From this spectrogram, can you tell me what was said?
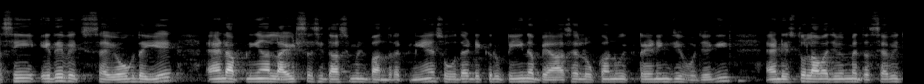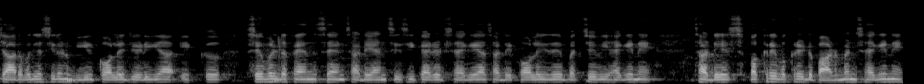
ਅਸੀਂ ਇਹਦੇ ਵਿੱਚ ਸਹਿਯੋਗ ਦਈਏ ਐਂਡ ਆਪਣੀਆਂ ਲਾਈਟਸ ਅਸੀਂ 10 ਮਿੰਟ ਬੰਦ ਰੱਖਣੀਆਂ ਸੋ ਦੈਟ ਇੱਕ ਰੂਟੀਨ ਅਭਿਆਸ ਹੈ, ਲੋਕਾਂ ਨੂੰ ਇੱਕ ਟ੍ਰੇਨਿੰਗ ਜੀ ਹੋ ਜਾਏਗੀ ਐਂਡ ਇਸ ਤੋਂ ਇਲਾਵਾ ਜਿਵੇਂ ਮੈਂ ਦੱਸਿਆ ਵੀ 4 ਵਜੇ ਅਸੀਂ ਰਣਬੀਰ ਕਾਲਜ ਜਿਹੜੀ ਆ, ਇੱਕ ਸਿਵਲ ਡਿਫੈਂਸ ਐਂਡ ਸਾਡੇ ਐਨਸੀਸੀ ਕੈਡਟਸ ਹੈਗੇ ਆ, ਸਾਡੇ ਕਾਲਜ ਦੇ ਬੱਚੇ ਵੀ ਹੈਗੇ ਨੇ, ਸਾਡੇ ਵੱਖਰੇ ਵੱਖਰੇ ਡਿਪਾਰਟਮੈਂਟਸ ਹੈਗੇ ਨੇ,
